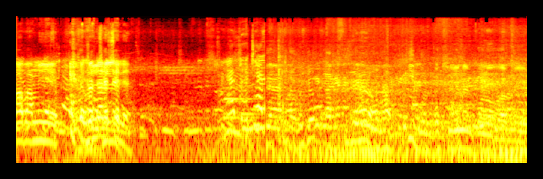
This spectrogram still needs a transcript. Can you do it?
বাবা আমি ছেলে। ছেলে? অক্সিজেনের কোনো অভাব নেই।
